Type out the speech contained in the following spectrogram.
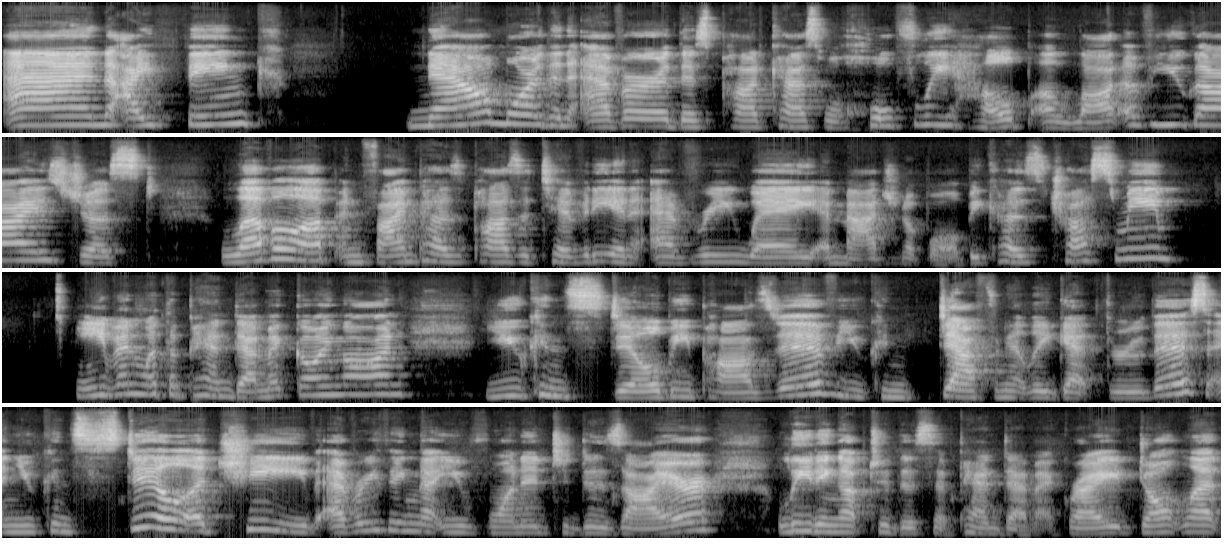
and I think now more than ever, this podcast will hopefully help a lot of you guys just level up and find positivity in every way imaginable. Because trust me, even with the pandemic going on, you can still be positive. You can definitely get through this and you can still achieve everything that you've wanted to desire leading up to this pandemic, right? Don't let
